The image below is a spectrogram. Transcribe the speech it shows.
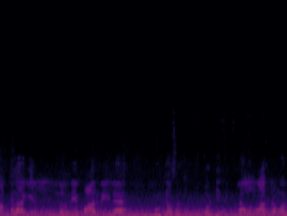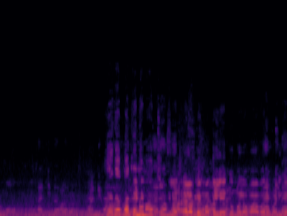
மக்களாகிய உங்களுடைய பார்வையில எதை பற்றின மாற்றம்? இல்லை கலப்பை மக்கள் இயக்கம் மூலமாக வருமானு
